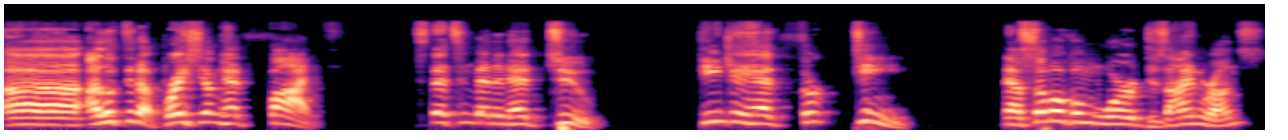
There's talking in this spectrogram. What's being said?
Uh, I looked it up. Bryce Young had five. Stetson Bennett had two. DJ had 13. Now, some of them were design runs.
